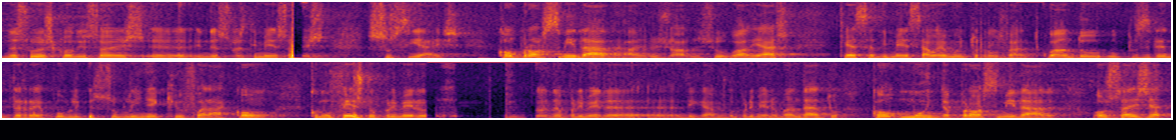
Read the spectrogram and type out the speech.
nas suas condições uh, e nas suas dimensões sociais. Com proximidade, ah, julgo, aliás, que essa dimensão é muito relevante. Quando o Presidente da República sublinha que o fará com, como fez no primeiro na primeira, eh, digamos, no primeiro mandato, com muita proximidade, ou seja,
